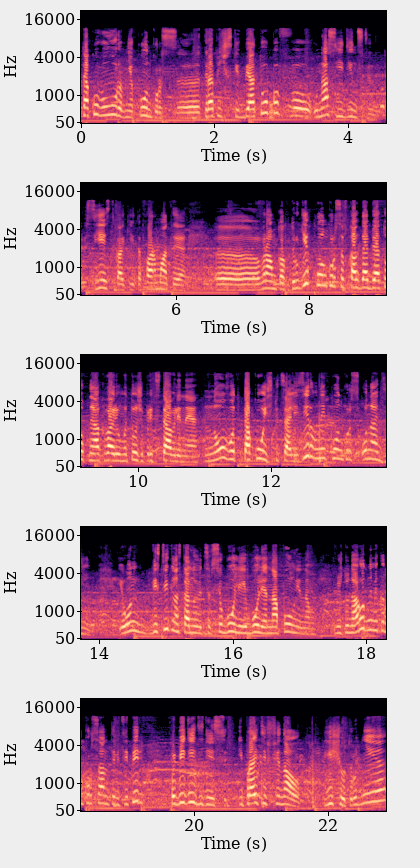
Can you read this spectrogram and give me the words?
такого уровня конкурс э, тропических биотопов э, у нас единственный. То есть есть какие-то форматы э, в рамках других конкурсов, когда биотопные аквариумы тоже представлены, но вот такой специализированный конкурс, он один. И он действительно становится все более и более наполненным международными конкурсантами. Теперь победить здесь и пройти в финал еще труднее,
